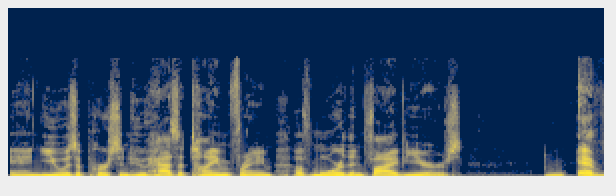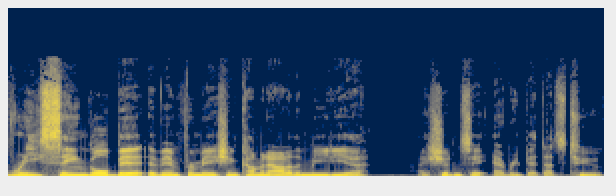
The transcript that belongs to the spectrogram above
and you as a person who has a time frame of more than 5 years every single bit of information coming out of the media I shouldn't say every bit that's too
